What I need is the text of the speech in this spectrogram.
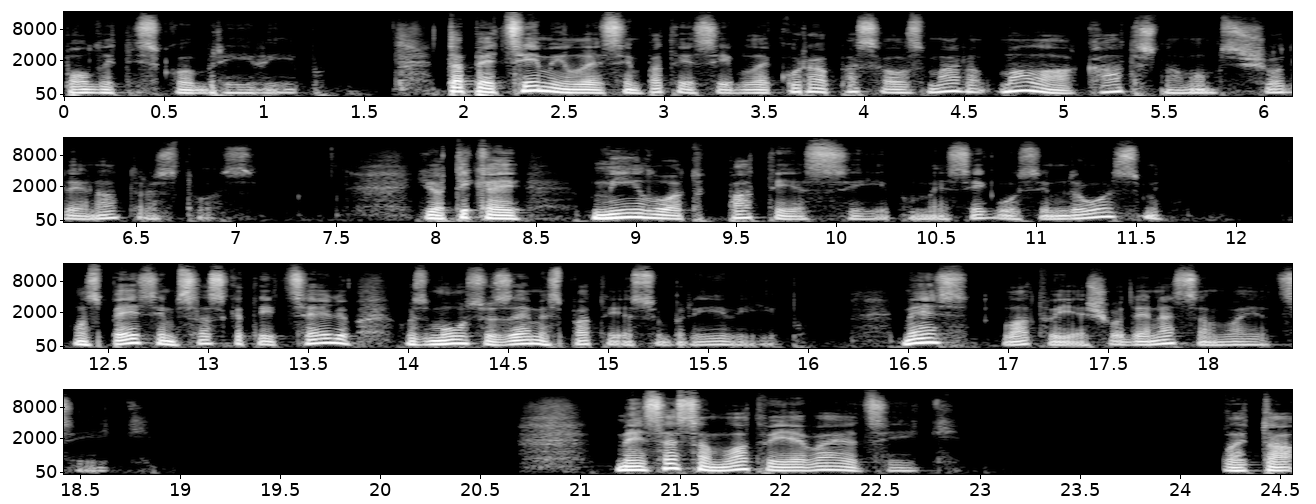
politisko brīvību. Tāpēc iemīlēsim patiesību, lai kurā pasaules malā katrs no mums šodien atrastos jo tikai mīlot patiesību mēs iegūsim drosmi un spēsim saskatīt ceļu uz mūsu zemes patiesu brīvību. Mēs Latvijai šodien esam vajadzīgi. Mēs esam Latvijai vajadzīgi, lai tā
